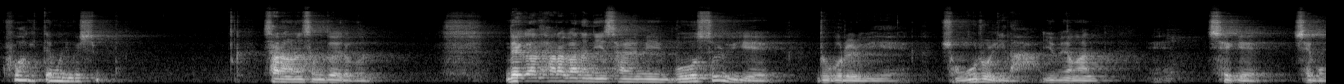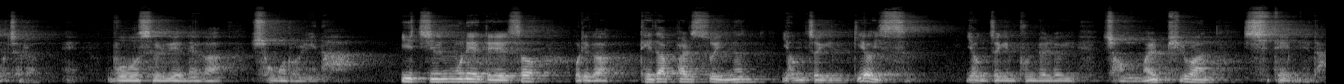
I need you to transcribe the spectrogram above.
구하기 때문인 것입니다. 사랑하는 성도 여러분, 내가 살아가는 이 삶이 무엇을 위해, 누구를 위해 종을 울리나 유명한 세계 제목처럼 무엇을 위해 내가 종을 울리나? 이 질문에 대해서 우리가 대답할 수 있는 영적인 깨어있음, 영적인 분별력이 정말 필요한 시대입니다.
